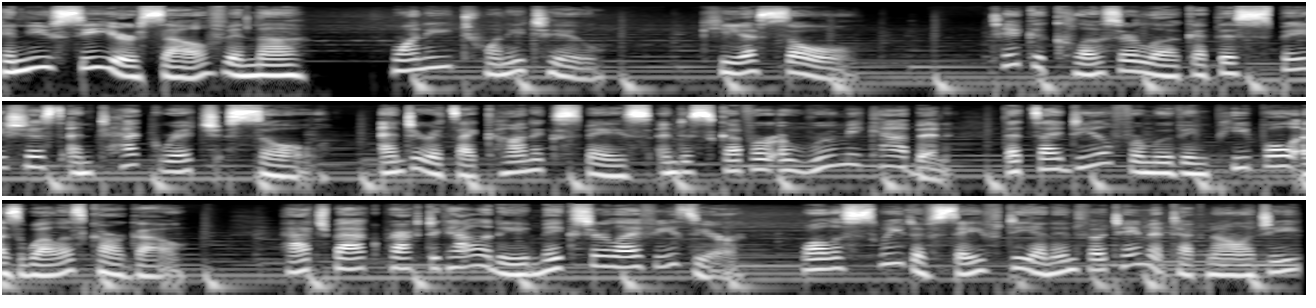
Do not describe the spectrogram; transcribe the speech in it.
Can you see yourself in the 2022 Kia Soul? Take a closer look at this spacious and tech-rich Soul. Enter its iconic space and discover a roomy cabin that's ideal for moving people as well as cargo. Hatchback practicality makes your life easier, while a suite of safety and infotainment technology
